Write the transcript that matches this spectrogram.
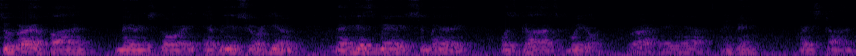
to verify Mary's story and reassure him that his marriage to Mary was God's will. Right, amen. Amen. Praise God.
